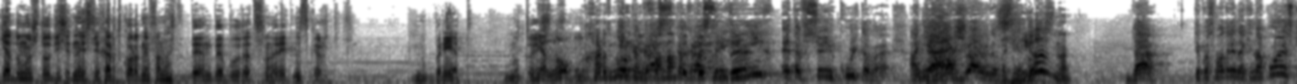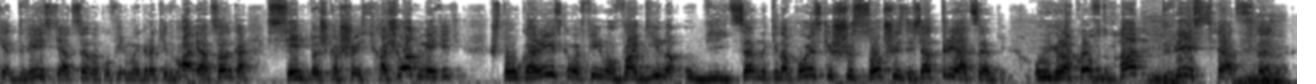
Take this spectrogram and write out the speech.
я думаю, что действительно, если хардкорные фанаты ДНД будут это смотреть, они скажут, ну, бред. Ну, то Не, есть... ну, Нет, хардкорные как раз, фанаты как раз ДНД... среди них это все и культовое. Они Да? обожают это кино. Серьезно? Да. Ты посмотри на кинопоиске, 200 оценок у фильма «Игроки 2» и оценка 7.6. Хочу отметить, что у корейского фильма «Вагина убийца» на кинопоиске 663 оценки. У «Игроков 2» 200 оценок.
